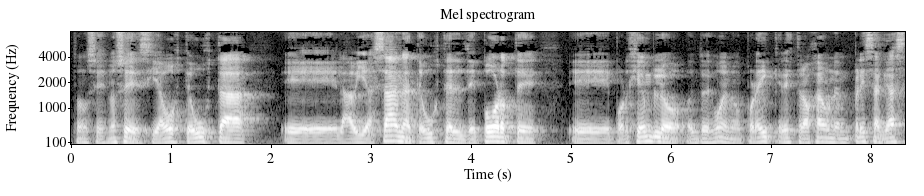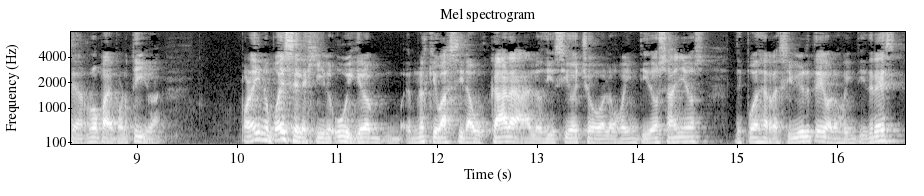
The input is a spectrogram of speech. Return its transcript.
Entonces, no sé, si a vos te gusta eh, la vida sana, te gusta el deporte, eh, por ejemplo, entonces, bueno, por ahí querés trabajar en una empresa que hace ropa deportiva. Por ahí no puedes elegir, uy, quiero, no es que vas a ir a buscar a los 18 o a los 22 años después de recibirte o a los 23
